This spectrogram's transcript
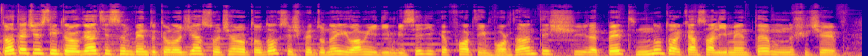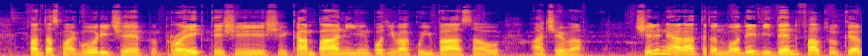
Toate aceste interrogații sunt pentru teologia social ortodoxă și pentru noi, oamenii din biserică, foarte importante și, repet, nu doar ca să alimentăm nu știu ce fantasmagorice proiecte și, și campanii împotriva cuiva sau a ceva. Cele ne arată în mod evident faptul că,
